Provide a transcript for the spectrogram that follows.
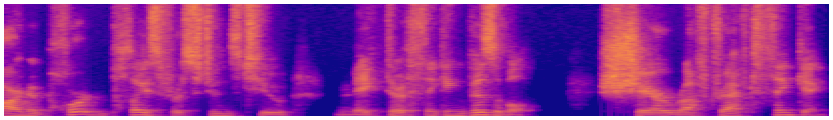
are an important place for students to make their thinking visible, share rough draft thinking,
